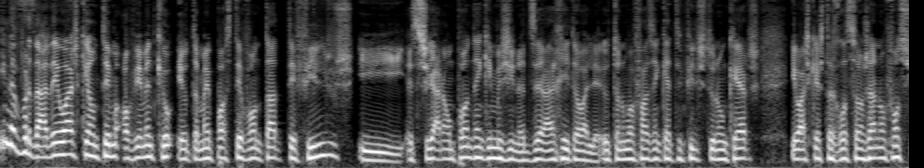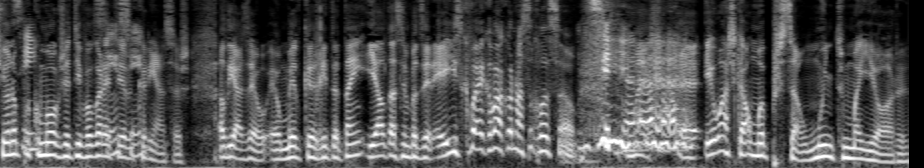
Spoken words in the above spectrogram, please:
E na verdade, eu acho que é um tema. Obviamente que eu, eu também posso ter vontade de ter filhos e se chegar a um ponto em que imagina dizer à Rita: Olha, eu estou numa fase em que quero ter filhos, tu não queres, eu acho que esta relação já não funciona Sim. porque o meu objetivo agora Sim, é ter sim. crianças. Aliás, é, o- é o medo que a Rita tem e ela está sempre a dizer: É isso que vai acabar com a nossa relação. sim. Mas eh, eu acho que há uma pressão muito maior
